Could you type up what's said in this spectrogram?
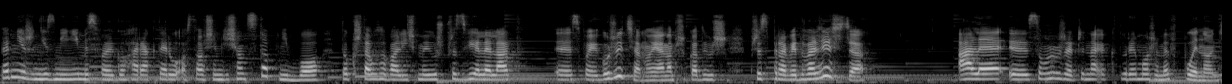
Pewnie, że nie zmienimy swojego charakteru o 180 stopni, bo to kształtowaliśmy już przez wiele lat y, swojego życia. No ja na przykład już przez prawie 20. Ale y, są rzeczy, na które możemy wpłynąć.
